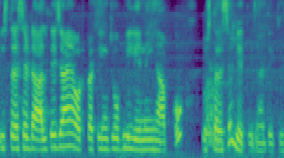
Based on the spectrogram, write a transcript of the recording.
इस तरह से डालते जाएँ और कटिंग जो भी लेनी है आपको, उस तरह से लेते जाएँ। देखिए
